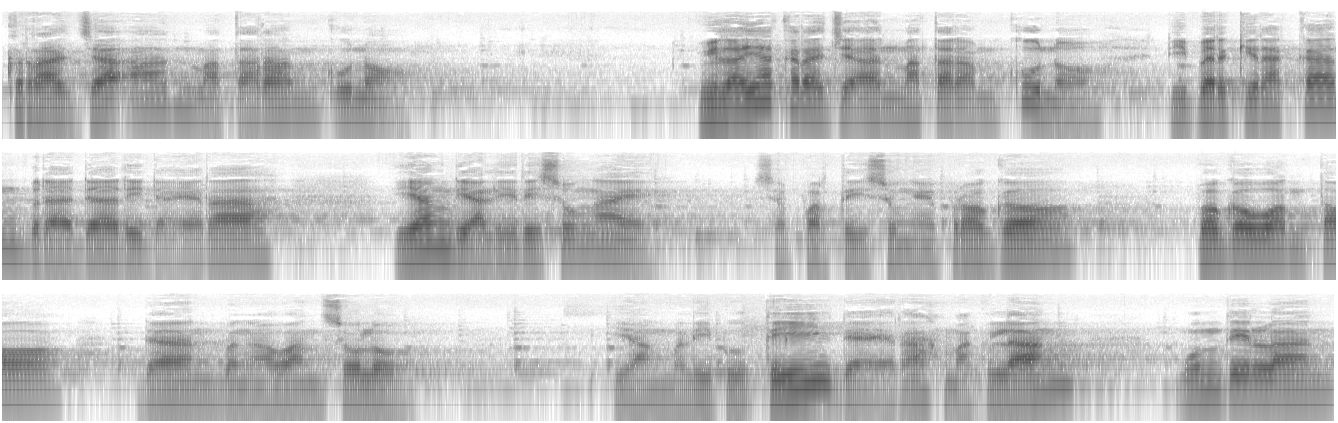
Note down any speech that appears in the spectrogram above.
Kerajaan Mataram kuno Wilayah Kerajaan Mataram kuno diperkirakan berada di daerah yang dialiri sungai seperti Sungai Progo, Bogowonto, dan Bengawan Solo yang meliputi daerah Magelang, Muntilan,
